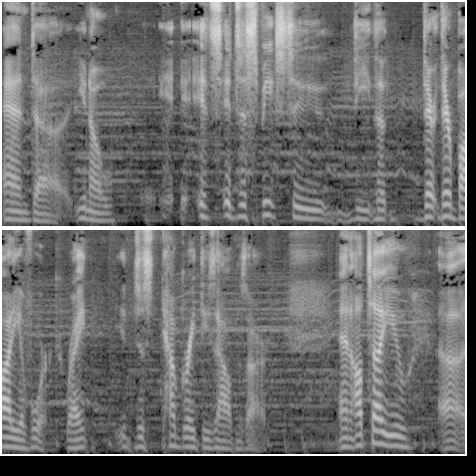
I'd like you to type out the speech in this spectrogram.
And uh, you know, it, it's it just speaks to the the their their body of work, right? It just how great these albums are. And I'll tell you. Uh,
